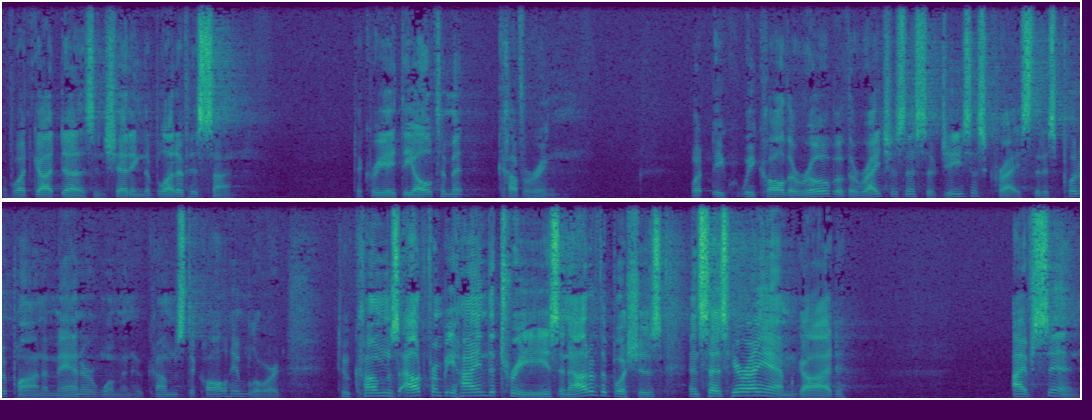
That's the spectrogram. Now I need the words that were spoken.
of what God does in shedding the blood of His Son to create the ultimate covering, what we call the robe of the righteousness of Jesus Christ that is put upon a man or woman who comes to call Him Lord, who comes out from behind the trees and out of the bushes and says, Here I am, God. I've sinned.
